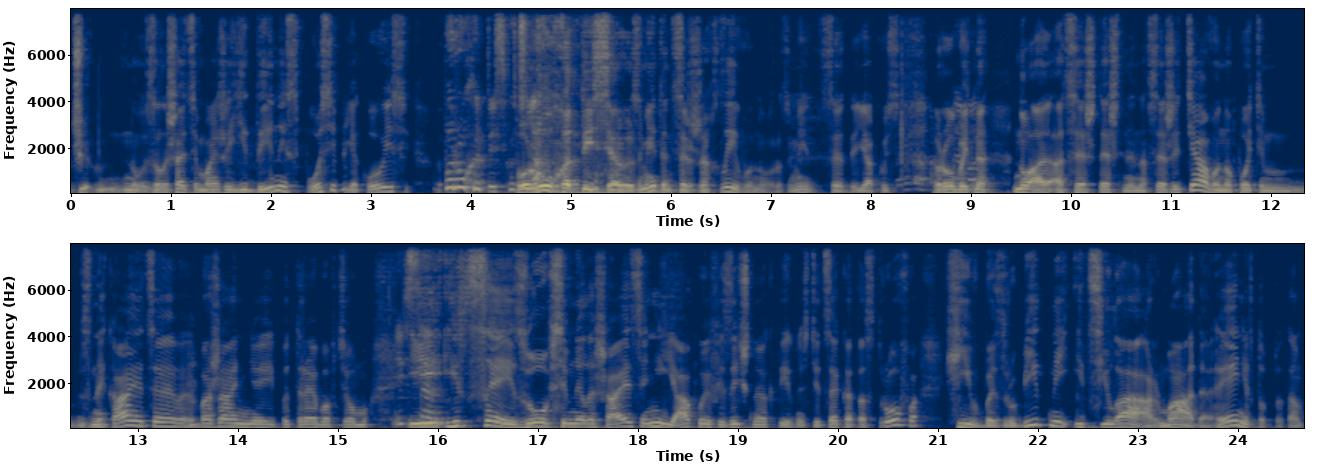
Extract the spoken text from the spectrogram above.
чи- ну, залишається майже єдиний спосіб якоїсь Порухатись, хоча порухатися. Розумієте, це ж жахливо. Ну розумієте, це якось робить на ну а, а це ж теж не на все життя. Воно потім зникає це бажання і потреба в цьому. і все. І, і все, і зовсім не лишається ніякої фізичної активності. Це катастрофа, хів безробітний і ціла армада генів, тобто там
